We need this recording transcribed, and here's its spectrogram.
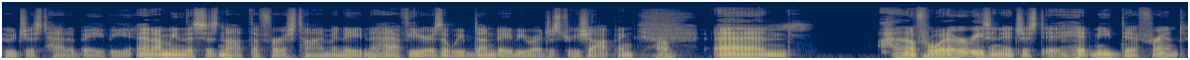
who just had a baby. And I mean, this is not the first time in eight and a half years that we've done baby registry shopping. Oh. And I don't know, for whatever reason, it just it hit me different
